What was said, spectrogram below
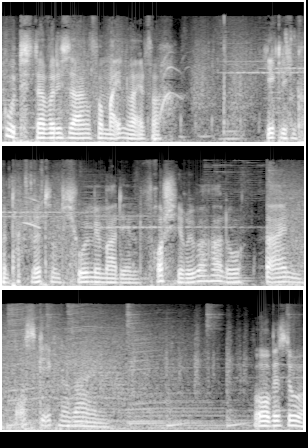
Gut, da würde ich sagen, vermeiden wir einfach jeglichen Kontakt mit und ich hole mir mal den Frosch hier rüber. Hallo. Ein Bossgegner sein. Wo bist du?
